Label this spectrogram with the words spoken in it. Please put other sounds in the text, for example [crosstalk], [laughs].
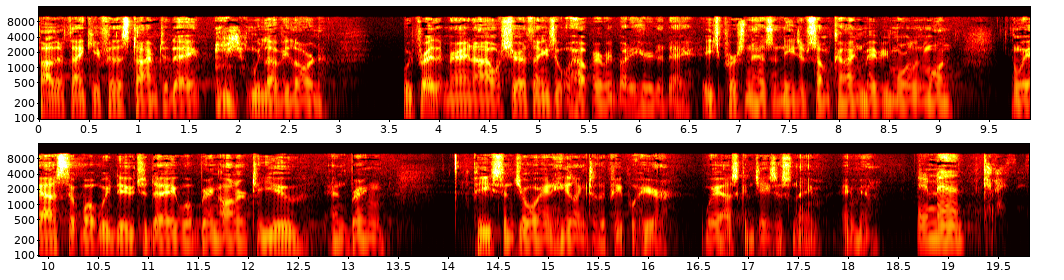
Father, thank you for this time today. [clears throat] we love you, Lord. We pray that Mary and I will share things that will help everybody here today. Each person has a need of some kind, maybe more than one. And we ask that what we do today will bring honor to you and bring peace and joy and healing to the people here. We ask in Jesus' name. Amen. Amen. Can I say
